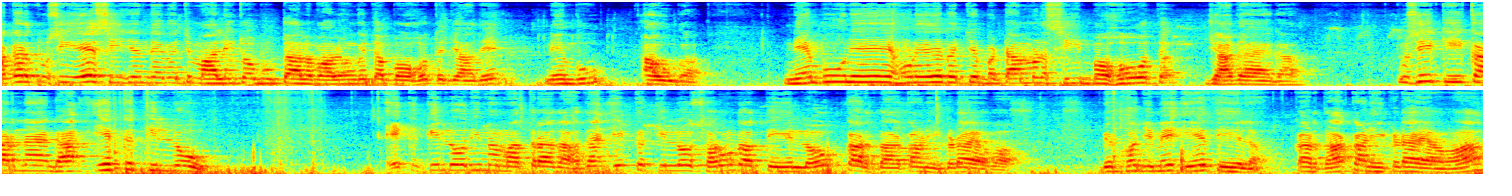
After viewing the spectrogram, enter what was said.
ਅਗਰ ਤੁਸੀਂ ਇਹ ਸੀਜ਼ਨ ਦੇ ਵਿੱਚ ਮਾਲੀ ਤੋਂ ਬੂਟਾ ਲਵਾ ਲਓਗੇ ਤਾਂ ਬਹੁਤ ਜ਼ਿਆਦਾ ਨਿੰਬੂ ਆਊਗਾ। ਨਿੰਬੂ ਨੇ ਹੁਣ ਇਹਦੇ ਵਿੱਚ ਵਿਟਾਮਿਨ ਸੀ ਬਹੁਤ ਜ਼ਿਆਦਾ ਹੈਗਾ। ਤੁਸੀਂ ਕੀ ਕਰਨਾ ਹੈਗਾ 1 ਕਿਲੋ 1 ਕਿਲੋ ਦੀ ਮੈਂ ਮਾਤਰਾ ਦੱਸਦਾ 1 ਕਿਲੋ ਸਰੋਂ ਦਾ ਤੇਲ ਲਓ, ਘਰ ਦਾ ਕਹਾਣੀ ਕਢਾਇਆ ਵਾ। ਵੇਖੋ ਜਿਵੇਂ ਇਹ ਤੇਲ ਆ, ਘਰ ਦਾ ਕਹਾਣੀ ਕਢਾਇਆ ਵਾ,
